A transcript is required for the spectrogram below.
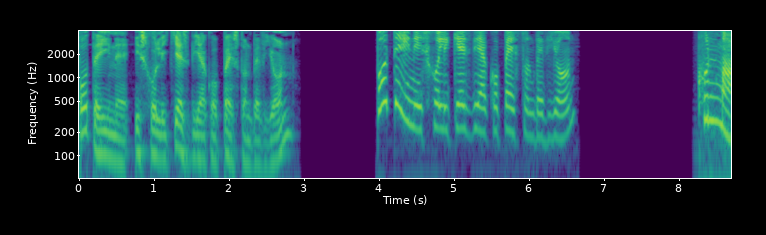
Πότε είναι οι σχολικές διακοπές των παιδιών Πότε είναι οι σχολικές διακοπές των παιδιών? คุณหมอ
